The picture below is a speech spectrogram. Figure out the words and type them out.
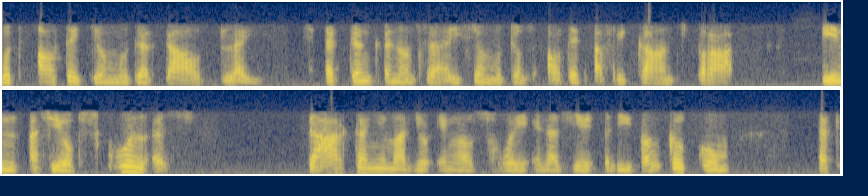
moet altyd jou moedertaal bly. Ek dink in ons huise moet ons altyd Afrikaans praat. En as jy op skool is, daar kan jy maar jou Engels gooi en as jy in die winkel kom, ek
